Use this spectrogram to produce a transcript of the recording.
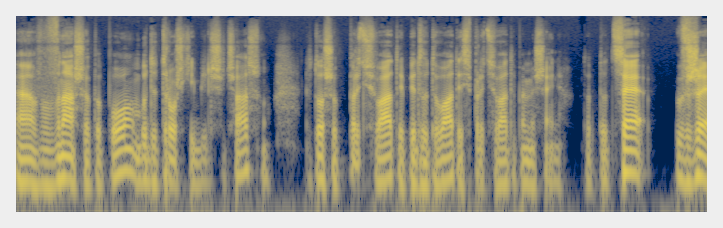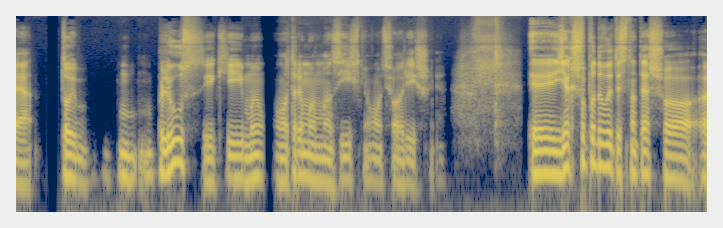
е, в наше ППО буде трошки більше часу для того, щоб працювати, підготуватись, працювати по мішенях. Тобто, це вже той плюс, який ми отримаємо з їхнього цього рішення. Е, якщо подивитись на те, що е,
